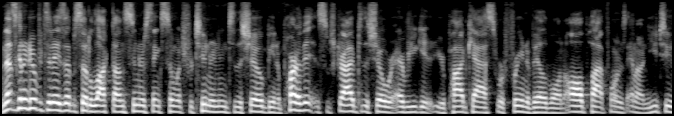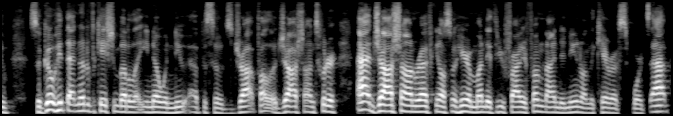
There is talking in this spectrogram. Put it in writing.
And that's going to do it for today's episode of Locked On Sooners. Thanks so much for tuning into the show, being a part of it, and subscribe to the show wherever you get your podcasts. We're free and available on all platforms and on YouTube. So go hit that notification bell to let you know when new episodes drop. Follow Josh on Twitter at Josh on Ref. You can also hear him Monday through Friday from 9 to noon on the KREF Sports app.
